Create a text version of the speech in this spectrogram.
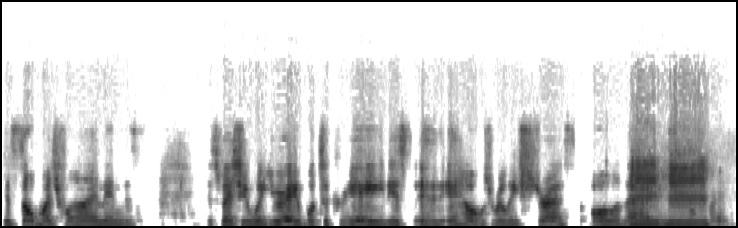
It's so much fun, and especially when you're able to create, it's it, it helps release stress. All of that mm-hmm. so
